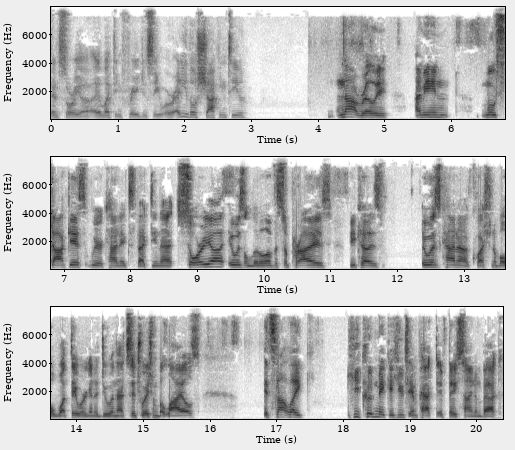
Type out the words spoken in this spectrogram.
and Soria uh, electing free agency, were any of those shocking to you? Not really. I mean, Moustakas, we were kind of expecting that. Soria, it was a little of a surprise because it was kind of questionable what they were going to do in that situation. But Lyles, it's not like he could make a huge impact if they sign him back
